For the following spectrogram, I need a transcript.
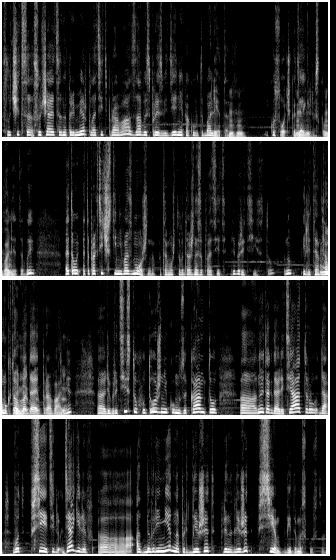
случится, случается, например, платить права за воспроизведение какого-то балета, Мгм. кусочка Мгм, дягилевского мгм. балета, вы это, это практически невозможно, потому что вы должны заплатить либретисту, ну, или там, Ну, тому, кто примерно, обладает правами, э, либретисту, художнику, музыканту, э, ну и так далее, театру, да. Вот все эти Дягилев э, одновременно принадлежит, принадлежит всем видам искусства.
